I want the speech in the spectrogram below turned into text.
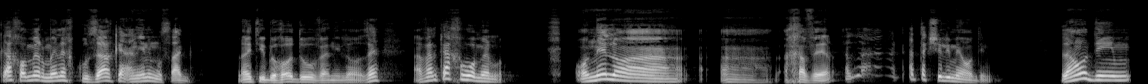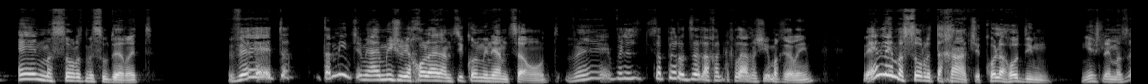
כך אומר מלך כוזר כן אני אין לי מושג לא הייתי בהודו ואני לא זה אבל ככה הוא אומר לו. עונה לו החבר אז אל תקשה לי מההודים. להודים אין מסורת מסודרת. ותמיד מישהו יכול היה להמציא כל מיני המצאות ולספר את זה אחר כך לאנשים אחרים. ואין להם מסורת אחת שכל ההודים יש להם, אז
